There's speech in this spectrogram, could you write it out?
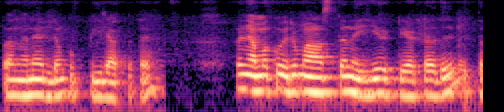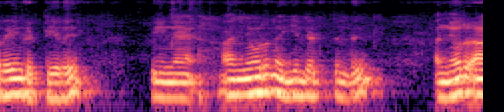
അപ്പം അങ്ങനെ എല്ലാം കുപ്പിയിലാക്കട്ടെ. അപ്പം നമുക്ക് ഒരു മാസത്തെ നെയ്യ് കിട്ടിയിട്ടത് ഇത്രയും കിട്ടിയത്. പിന്നെ അഞ്ഞൂറ് നെയ്യിന്റെ അടുത്തുണ്ട്. അഞ്ഞൂറ് ആ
